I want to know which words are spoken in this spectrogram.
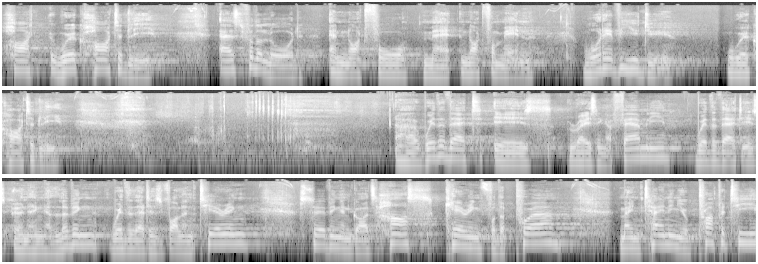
heart, work heartedly as for the Lord and not for, man, not for men. Whatever you do, work heartedly. Uh, whether that is raising a family, whether that is earning a living, whether that is volunteering, serving in God's house, caring for the poor, maintaining your property.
